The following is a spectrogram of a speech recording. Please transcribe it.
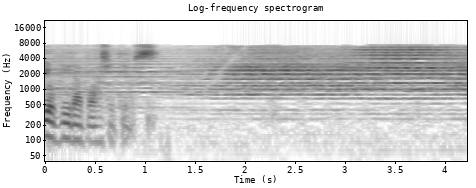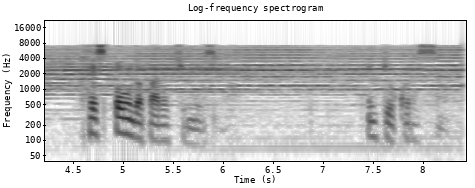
e ouvir a voz de Deus. Responda para ti mesmo, em teu coração.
